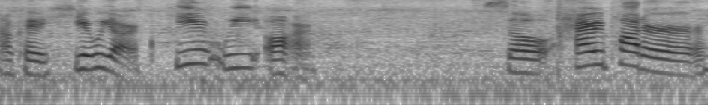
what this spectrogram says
Okay, here we are. Here we are. So, Harry Potter.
